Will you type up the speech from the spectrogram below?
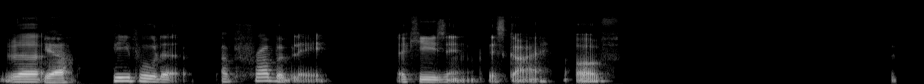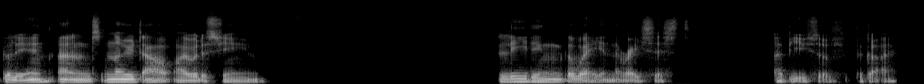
The yeah people that are probably accusing this guy of bullying, and no doubt, I would assume, leading the way in the racist abuse of the guy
